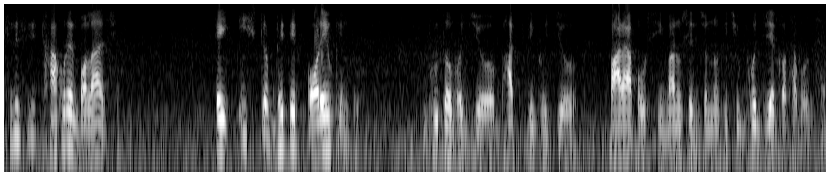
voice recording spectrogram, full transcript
শ্রী শ্রী ঠাকুরের বলা আছে, এই ইষ্টভৃতির পরেও কিন্তু ভূতভোজ্য, ভাতৃভোজ্য পাড়াপড়শি মানুষের জন্য কিছু ভোজ্যের কথা বলছেন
